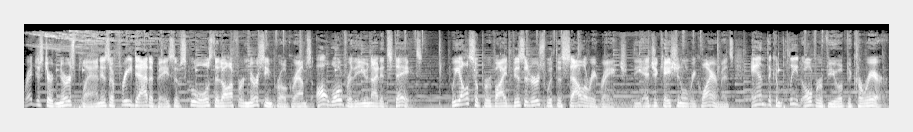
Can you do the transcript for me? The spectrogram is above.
Registered Nurse Plan is a free database of schools that offer nursing programs all over the United States. We also provide visitors with the salary range, the educational requirements, and the complete overview of the career.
